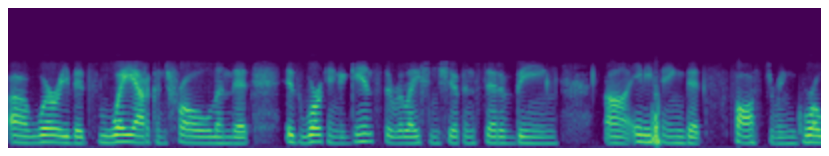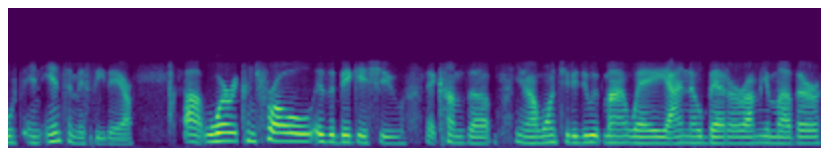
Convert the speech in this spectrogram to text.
uh, worry that's way out of control and that is working against the relationship instead of being uh, anything that's fostering growth and intimacy there. Uh, worry control is a big issue that comes up. You know, I want you to do it my way. I know better. I'm your mother.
